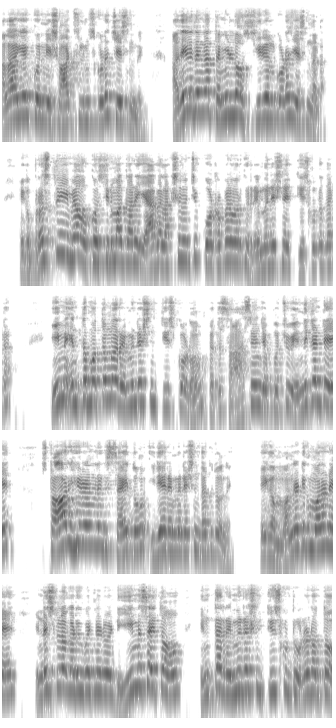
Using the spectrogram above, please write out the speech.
అలాగే కొన్ని షార్ట్ ఫిల్మ్స్ కూడా చేసింది. అదే విధంగా తమిళ్‌లో సీరియల్ కూడా చేసిందట. ఇక ప్రస్తుతం ఈమె ఒక్కో సినిమా కానీ యాభై లక్షల నుంచి కోటి రూపాయల వరకు రెమ్యునేషన్ అయితే తీసుకుంటుందట. ఈమె ఇంత మొత్తంలో రెమ్యునేషన్ తీసుకోవడం పెద్ద సాహసమే అని చెప్పొచ్చు. ఎందుకంటే స్టార్ హీరోయిన్‌లకి సైతం ఇదే రెమ్యునేషన్ దక్కుతుంది. ఇక మొన్నటికి మొన్ననే ఇండస్ట్రీలోకి అడుగుపెట్టినటువంటి ఈమె సైతం ఇంత రెమ్యునేషన్ తీసుకుంటూ ఉండడంతో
